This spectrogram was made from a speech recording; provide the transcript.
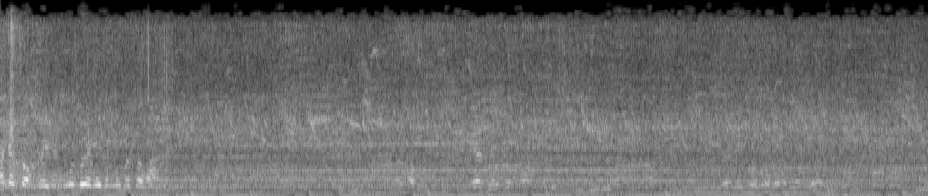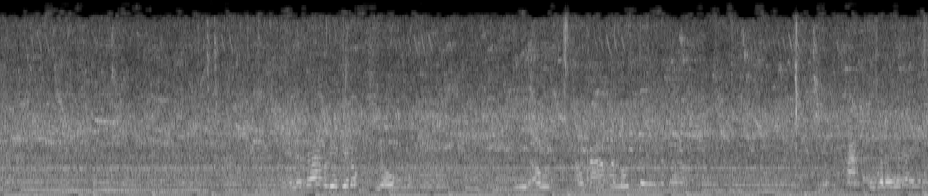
ยกระจกเลยทางนู้นด้วยให้ทางนู้นมันสว่างแล้วนั่งเรียนจะต้องเขียวคือเอาเอาน้ำมาลดเลยแล้วก็หักตัวอะไรก็ได้มี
